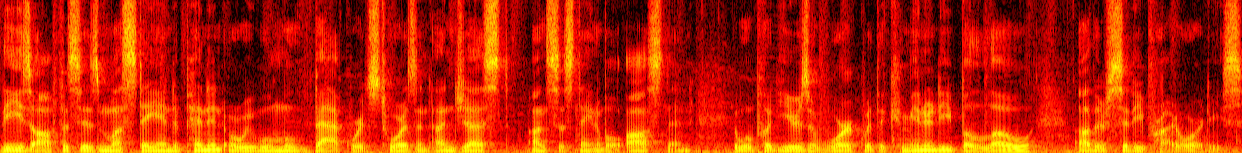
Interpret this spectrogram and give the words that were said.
These offices must stay independent or we will move backwards towards an unjust, unsustainable Austin. It will put years of work with the community below other city priorities.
